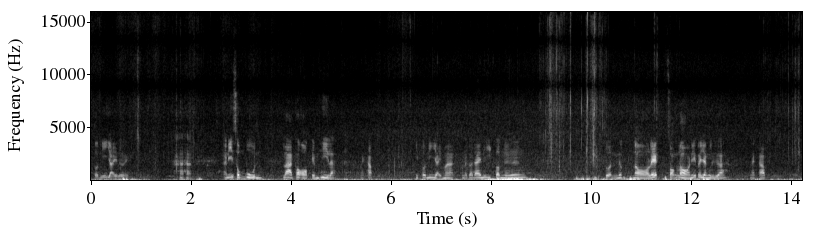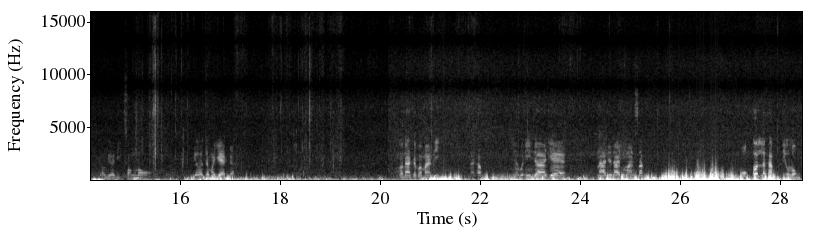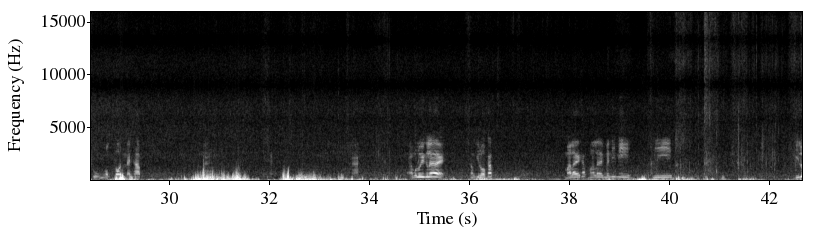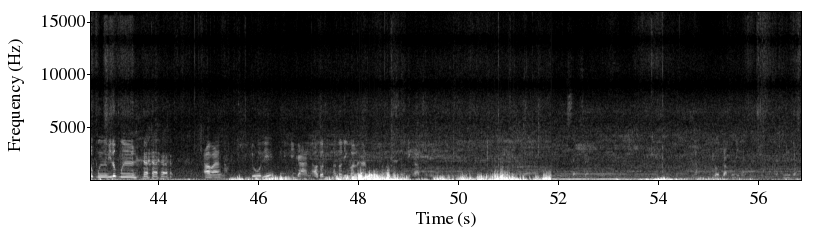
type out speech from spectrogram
ต้นนี้ใหญ่เลย อันนี้สมบูรณ์ รากเขาออกเต็มที่แล้วนะครับอีกต้นนี้ใหญ่มากแล้วก็ได้นี่อีกต้นนึง ส่วนหน่อเล็กสองหน่อนี้ก็ยังเหลือนะครับก็เหลืออีกสองหน่อ เดี๋ยวเราจะมาแยกกันก็น่าจะประมาณนี้นะครับเนี่ยวันนี้จะแยกน่าจะได้ประมาณสักหกต้นแหละครับ เดี๋ยวลงถุงหกต้นนะครับ เอามาลุยกันเลยน้องกิโลครับ มาเลยครับมาเลยมันนี่มีมี มีลูกมือมีลูกมือ เอามาดูนี่วิธีการเอาต้นเอาต้นนี้ก่อนแล้วกันต้นนี้ครับกิโลจับตรงนี้นะจับตรงนี้ก่อน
